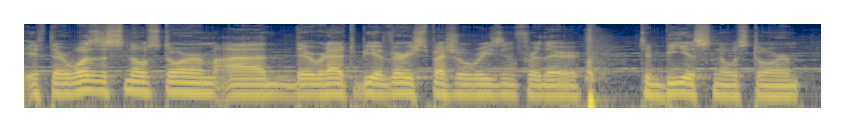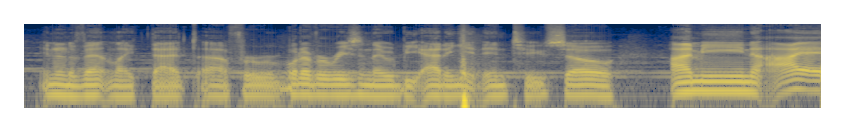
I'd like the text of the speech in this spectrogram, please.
if there was a snowstorm, uh, there would have to be a very special reason for there to be a snowstorm in an event like that uh, for whatever reason they would be adding it into. So, I mean, I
